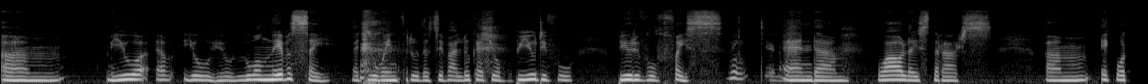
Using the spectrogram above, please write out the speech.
Um, you, uh, you, you, you will never say that you went through this if I look at your beautiful, beautiful face. Thank you. And um, wow, luisteraars. Um, ek word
